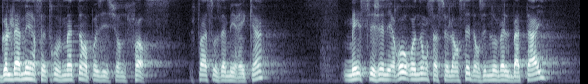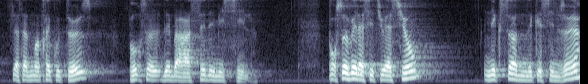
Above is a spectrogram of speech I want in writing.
Golda se trouve maintenant en position de force face aux Américains, mais ses généraux renoncent à se lancer dans une nouvelle bataille, certainement très coûteuse, pour se débarrasser des missiles. Pour sauver la situation, Nixon et Kissinger,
